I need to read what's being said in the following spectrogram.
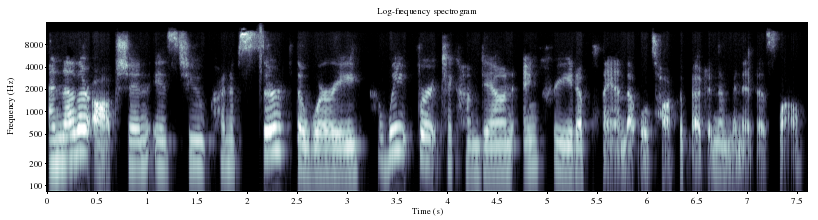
Another option is to kind of surf the worry wait for it to come down and create a plan that we'll talk about in a minute as well.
